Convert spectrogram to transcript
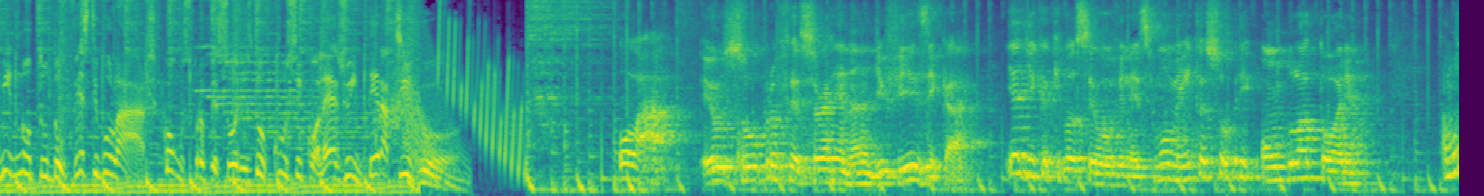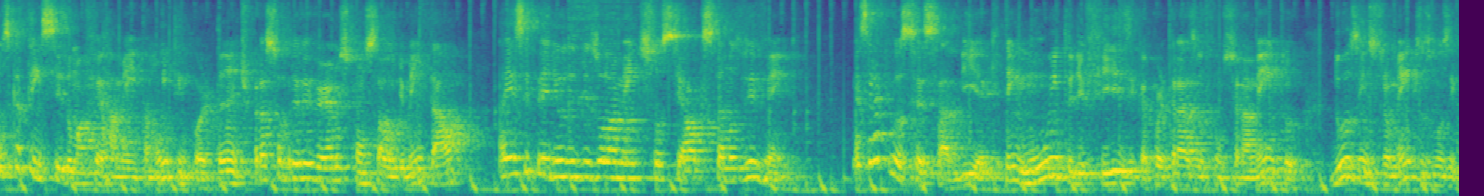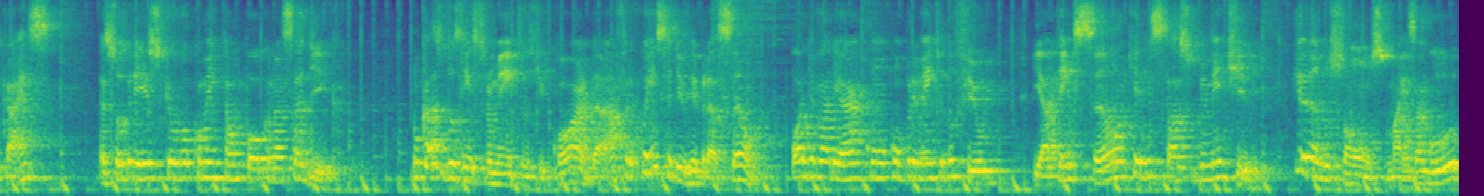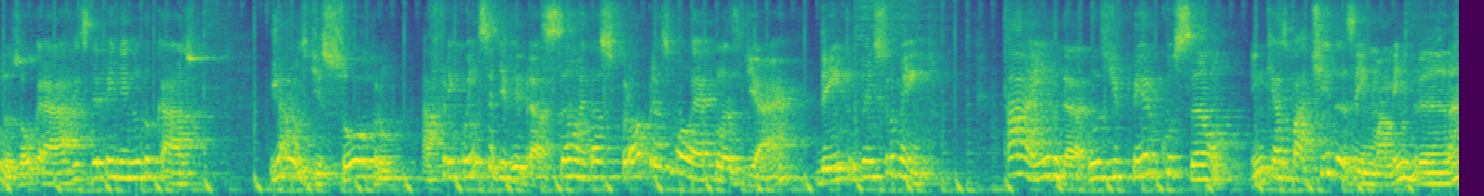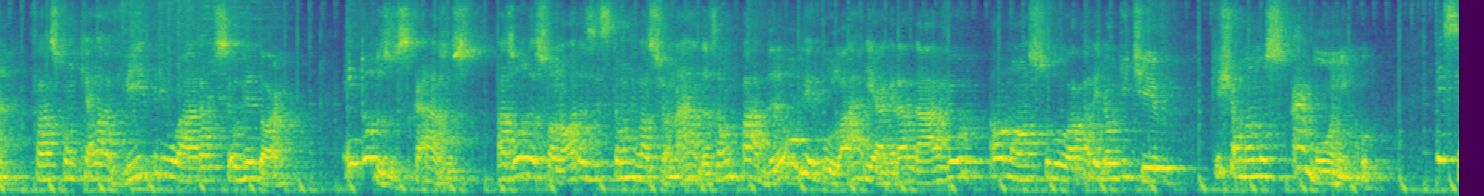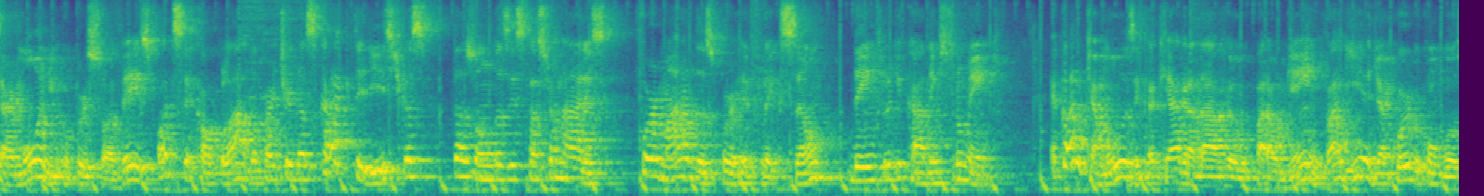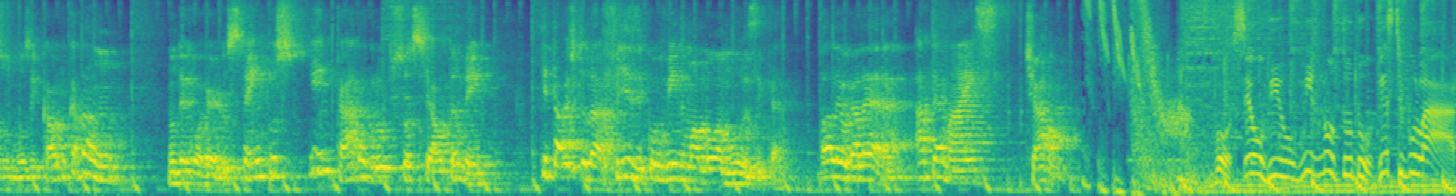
Minuto do Vestibular, com os professores do curso e colégio interativo. Olá, eu sou o professor Renan de Física e a dica que você ouve nesse momento é sobre ondulatória. A música tem sido uma ferramenta muito importante para sobrevivermos com saúde mental a esse período de isolamento social que estamos vivendo. Mas será que você sabia que tem muito de física por trás do funcionamento dos instrumentos musicais? É sobre isso que eu vou comentar um pouco nessa dica. No caso dos instrumentos de corda, a frequência de vibração pode variar com o comprimento do fio e a tensão a que ele está submetido, gerando sons mais agudos ou graves dependendo do caso. Já nos de sopro, a frequência de vibração é das próprias moléculas de ar dentro do instrumento. Há ainda os de percussão, em que as batidas em uma membrana faz com que ela vibre o ar ao seu redor. Em todos os casos, as ondas sonoras estão relacionadas a um padrão regular e agradável ao nosso aparelho auditivo, que chamamos harmônico. Esse harmônico, por sua vez, pode ser calculado a partir das características das ondas estacionárias, formadas por reflexão dentro de cada instrumento. É claro que a música que é agradável para alguém varia de acordo com o gosto musical de cada um, no decorrer dos tempos e em cada grupo social também. Que tal estudar física ouvindo uma boa música? Valeu, galera! Até mais! Tchau! Você ouviu Minuto do Vestibular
